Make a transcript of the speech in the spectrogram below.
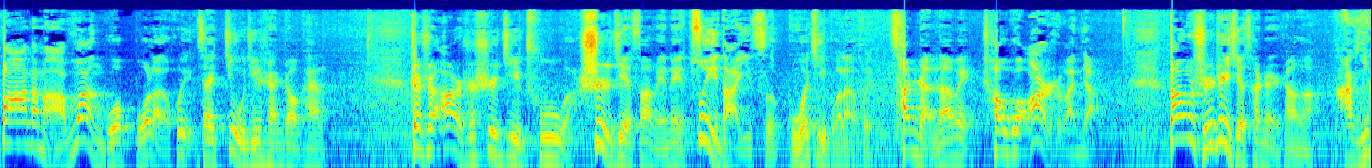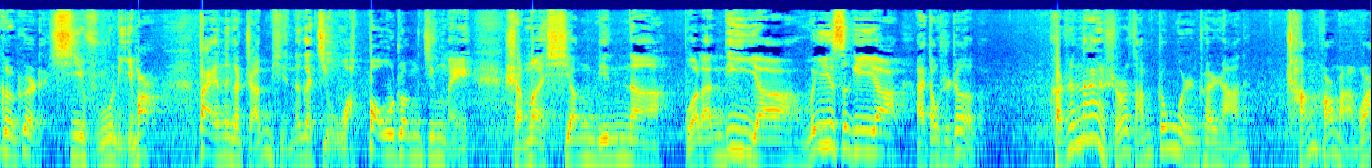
巴拿马万国博览会在旧金山召开了。这是二十世纪初啊，世界范围内最大一次国际博览会，参展单位超过二十万家。当时这些参展商啊，拿一个个的西服礼帽，带那个展品那个酒啊，包装精美，什么香槟呐、勃兰地呀、威士忌呀，哎，都是这个。可是那时候咱们中国人穿啥呢？长袍马褂，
